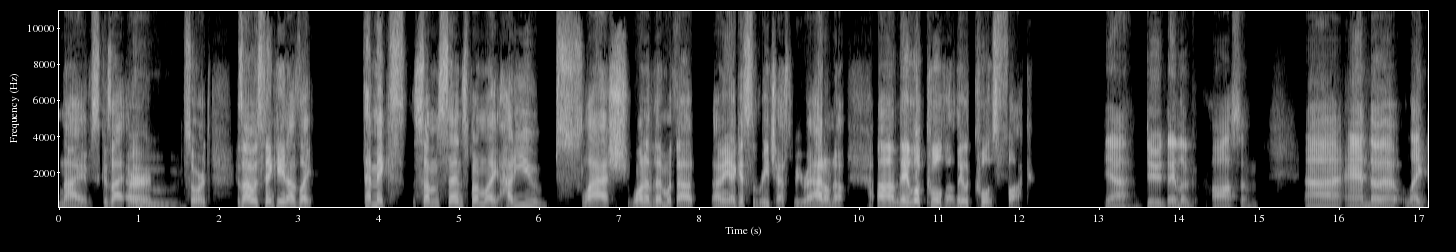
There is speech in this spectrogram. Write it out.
knives? Because I or Dude. swords. Because I was thinking, I was like, that makes some sense, but I'm like, how do you slash one of them without? I mean, I guess the reach has to be right. I don't know. Um, they look cool though. They look cool as fuck. Yeah, dude, they look awesome. Uh, and the like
